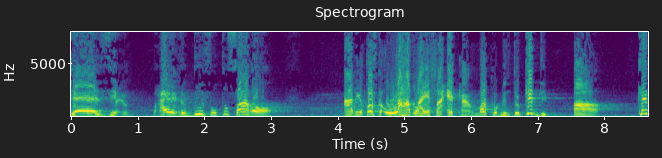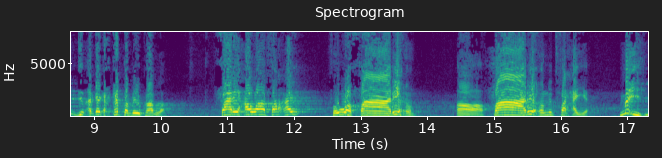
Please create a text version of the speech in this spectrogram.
Jaazicun maxaa yeele xuduudu tusaahoo adiga qofka uu la hadlaayo shaacirkan markuu dhinto kadib kadib argagax ka dambeeyu ka hadla. Faarixa waa farxay fa huwa faarixun faarixun mid farxaya. Ma ihi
